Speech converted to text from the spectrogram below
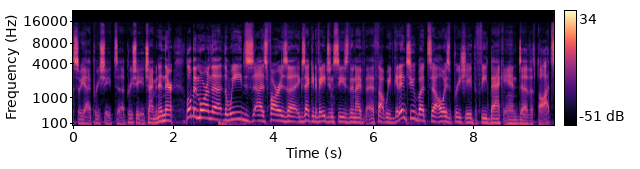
so yeah, I appreciate appreciate you chiming in there. A little bit more on the the weeds as far as executive agencies than I, I, thought we'd get into, but always appreciate the feedback and the thoughts.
